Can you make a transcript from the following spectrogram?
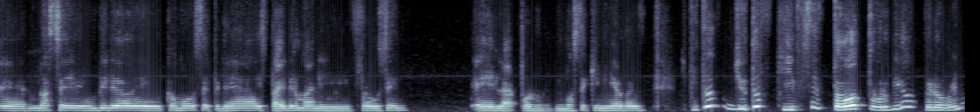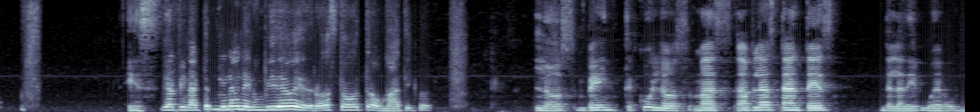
eh, no sé, un video de cómo se pelea Spider-Man y Frozen eh, la, por no sé qué mierda. YouTube, YouTube Kids es todo turbio, pero bueno. Es... Y al final terminan en un video de Dross todo traumático. Los 20 culos más aplastantes de la Deep Web.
